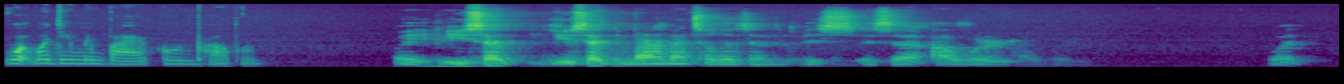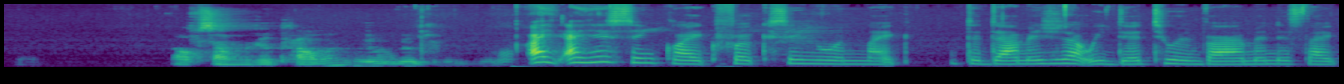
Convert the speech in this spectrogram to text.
what what do you mean by our own problem? Wait, you said you said environmentalism is is uh, our what of some root problem? Root, root, I, I just think like focusing on like the damage that we did to environment is like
